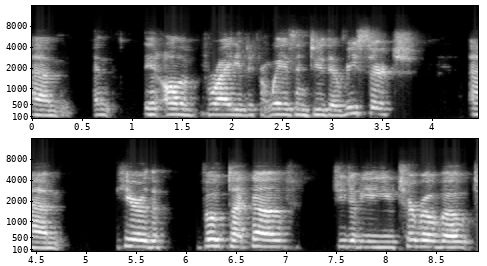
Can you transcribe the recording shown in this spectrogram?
Um, and in all a variety of different ways and do their research. Um, here are the vote.gov, GWU Turbo Vote.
